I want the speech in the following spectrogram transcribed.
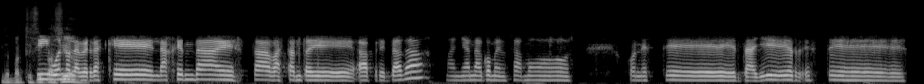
de participación. Sí, bueno, la verdad es que la agenda está bastante apretada. Mañana comenzamos con este taller, este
